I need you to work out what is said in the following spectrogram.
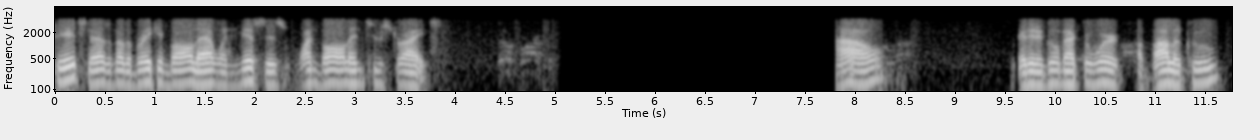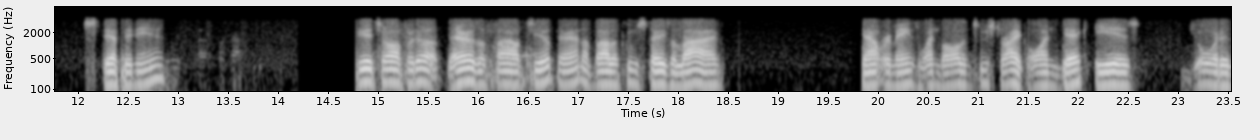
pitch. There's another breaking ball. That one misses. One ball and two strikes. Howe ready to go back to work. Abalaku stepping in. Pitch offered up. There's a foul tip, and Abalaku stays alive. Count remains one ball and two strike. On deck is Jordan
